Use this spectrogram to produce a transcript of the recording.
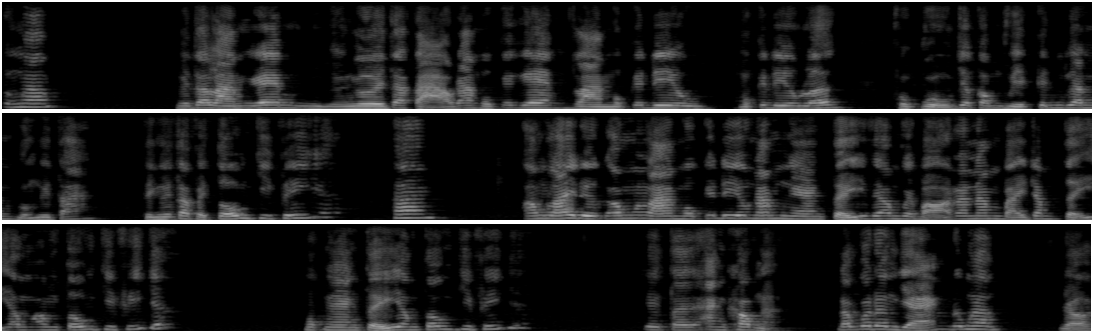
đúng không? Người ta làm game người ta tạo ra một cái game làm một cái deal một cái deal lớn phục vụ cho công việc kinh doanh của người ta, thì người ta phải tốn chi phí ha? Ông lấy được, ông làm một cái điều năm ngàn tỷ thì ông phải bỏ ra năm bảy trăm tỷ, ông ông tốn chi phí chứ. một ngàn tỷ ông tốn chi phí chứ. Chứ ta ăn không à? Đâu có đơn giản, đúng không? Rồi.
